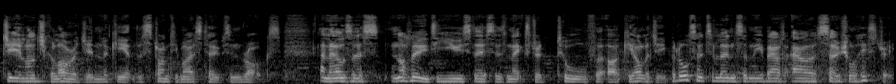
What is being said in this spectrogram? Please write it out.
geological origin, looking at the strontium isotopes in rocks, allows us not only to use this as an extra tool for archaeology, but also to learn something about our social history.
